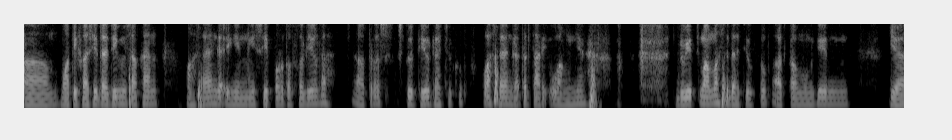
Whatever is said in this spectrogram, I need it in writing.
um, motivasi tadi misalkan wah saya nggak ingin ngisi portofolio lah uh, terus studio udah cukup wah saya nggak tertarik uangnya duit mama sudah cukup atau mungkin ya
